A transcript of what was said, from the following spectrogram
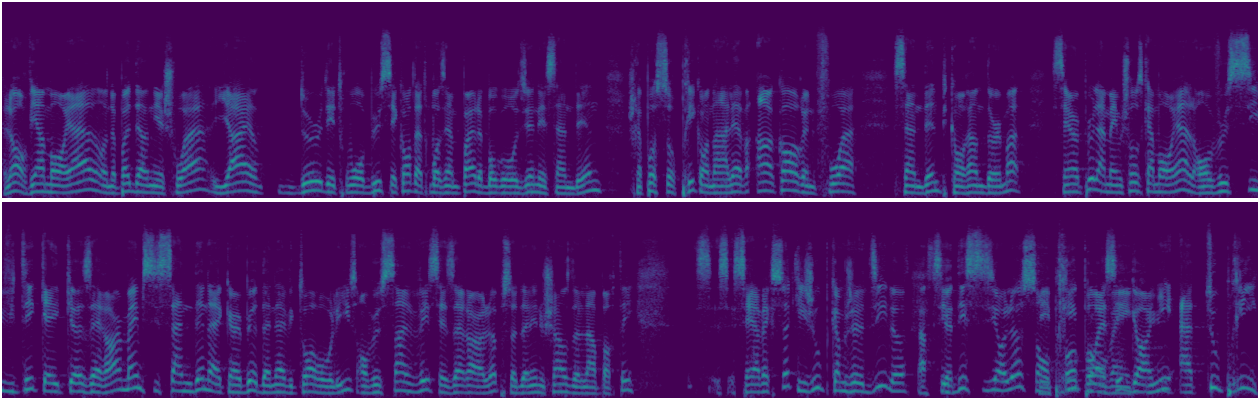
Là, on revient à Montréal, on n'a pas le dernier choix. Hier, deux des trois buts, c'est contre la troisième paire de Bogosian et Sandin. Je serais pas surpris qu'on enlève encore une fois Sandin puis qu'on rentre Dermott. C'est un peu la même chose qu'à Montréal. On veut s'éviter quelques erreurs, même si Sandin, avec un but, a donné la victoire aux Leafs. On veut s'enlever ces erreurs-là pour se donner une chance de l'emporter. C'est avec ça qu'ils jouent. comme je le dis, là, ces décisions-là sont prises pour essayer de gagner à tout prix.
